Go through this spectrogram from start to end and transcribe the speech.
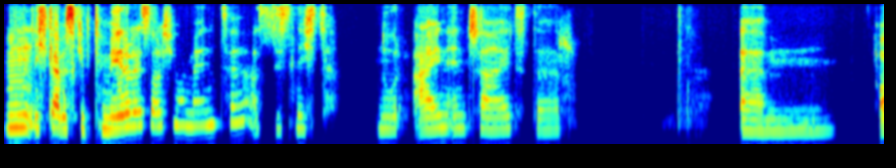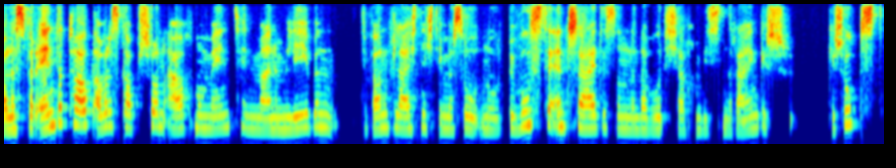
Hm, ich glaube, es gibt mehrere solche Momente. Also es ist nicht nur ein Entscheid, der ähm, alles verändert hat, aber es gab schon auch Momente in meinem Leben, die waren vielleicht nicht immer so nur bewusste Entscheide, sondern da wurde ich auch ein bisschen reingeschubst.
